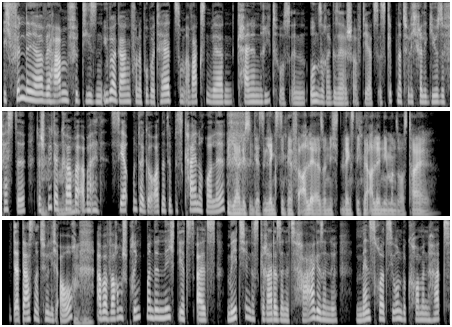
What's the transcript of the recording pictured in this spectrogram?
Ich finde ja, wir haben für diesen Übergang von der Pubertät zum Erwachsenwerden keinen Ritus in unserer Gesellschaft jetzt. Es gibt natürlich religiöse Feste, da spielt der Mhm. Körper aber eine sehr untergeordnete bis keine Rolle. Ja, die sind jetzt längst nicht mehr für alle. Also nicht, längst nicht mehr alle nehmen an sowas teil. Das natürlich auch. Mhm. Aber warum springt man denn nicht jetzt als Mädchen, das gerade seine Tage, seine Menstruation bekommen hat,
